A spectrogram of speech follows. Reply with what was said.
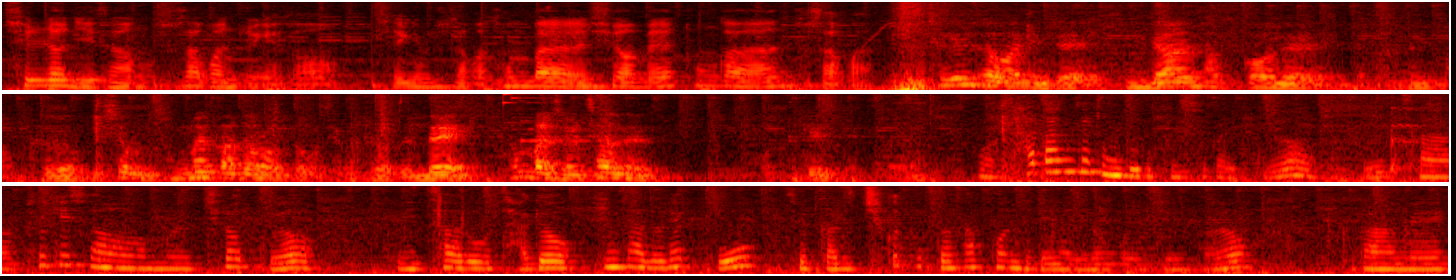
7년 이상 수사관 중에서 책임수사관 선발 시험에 통과한 수사관, 책임수사관이 이제 중대한 사건을 이제 만든 만큼 시험도 정말 까다로웠다고 제가 들었는데 선발 절차는 어떻게 됐어요? 뭐 4단계 정도로 볼 수가 있고요. 1차 필기시험을 치렀고요. 2차로 자격 심사를 했고 지금까지 취급했던 사건들이나 이런 거에 대해서요. 그 다음에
